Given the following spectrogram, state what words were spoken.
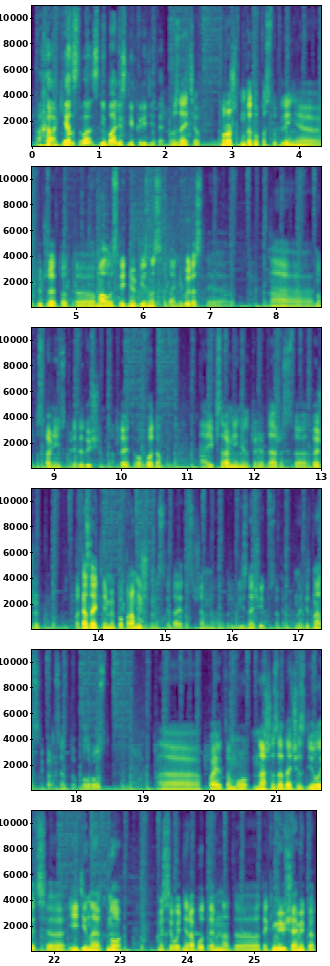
агентства снимали с них кредиты. Вы знаете, в прошлом году поступления в бюджет от э, малого и среднего бизнеса, да, они выросли на, ну, по сравнению с предыдущим, там, до этого годом. А, И по сравнению, например, даже с э, той же показателями по промышленности, да, это совершенно другие значения, есть, например, на 15% был рост. А, Поэтому наша задача сделать э, единое окно. Мы сегодня работаем над э, такими вещами, как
